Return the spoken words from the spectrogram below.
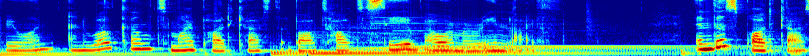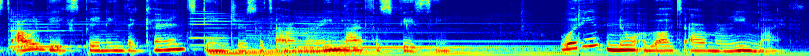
everyone, and welcome to my podcast about how to save our marine life. In this podcast, I will be explaining the current dangers that our marine life is facing. What do you know about our marine life?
